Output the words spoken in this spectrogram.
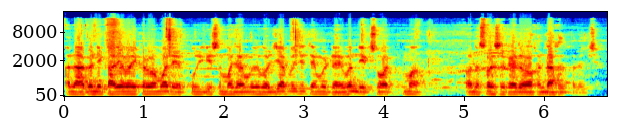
અને આગળની કાર્યવાહી કરવા માટે પોલીસ સ્ટેશનમાં જાણવાની અરજી આપે છે. તેમજ ડ્રાઈવરને એકસો આઠમાં અને સરકારી દવાખાને દાખલ કરેલ છે.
